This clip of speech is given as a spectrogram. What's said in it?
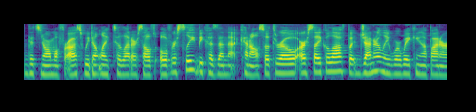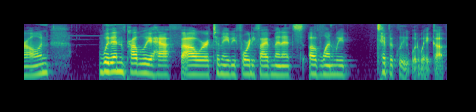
that's normal for us. We don't like to let ourselves oversleep because then that can also throw our cycle off. But generally, we're waking up on our own within probably a half hour to maybe 45 minutes of when we typically would wake up.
